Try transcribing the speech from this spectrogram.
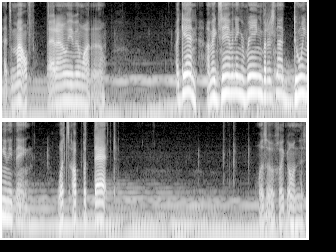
That's a mouth. That I don't even want to know. Again, I'm examining ring, but it's not doing anything. What's up with that? What does it look like on this?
